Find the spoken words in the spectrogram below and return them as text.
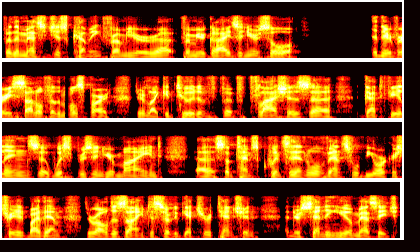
for the messages coming from your uh, from your guides and your soul and they're very subtle for the most part. They're like intuitive uh, flashes, uh, gut feelings, uh, whispers in your mind. Uh, sometimes coincidental events will be orchestrated by them. They're all designed to sort of get your attention, and they're sending you a message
